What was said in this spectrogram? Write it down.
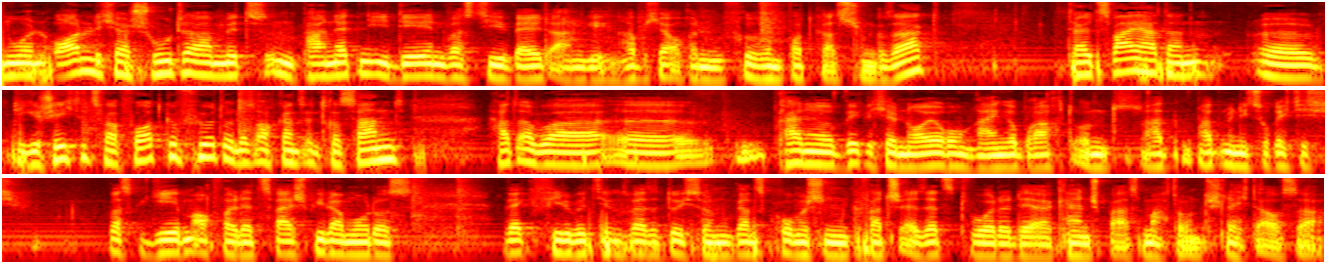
nur ein ordentlicher Shooter mit ein paar netten Ideen, was die Welt anging. Habe ich ja auch in einem früheren Podcast schon gesagt. Teil 2 hat dann äh, die Geschichte zwar fortgeführt und das auch ganz interessant, hat aber äh, keine wirkliche Neuerung reingebracht und hat, hat mir nicht so richtig was gegeben, auch weil der Zwei-Spieler-Modus wegfiel, beziehungsweise durch so einen ganz komischen Quatsch ersetzt wurde, der keinen Spaß machte und schlecht aussah.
